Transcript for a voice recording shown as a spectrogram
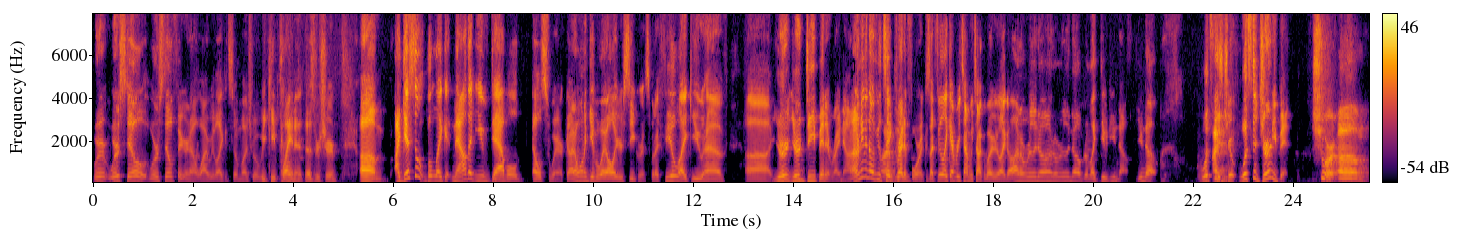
We're we're still we're still figuring out why we like it so much, but we keep playing it. That's for sure. Um, I guess so, but like now that you've dabbled elsewhere, I don't want to give away all your secrets, but I feel like you have uh you're you're deep in it right now and i don't even know if you'll take credit for it because i feel like every time we talk about it you're like oh i don't really know i don't really know but i'm like dude you know you know what's this I, what's the journey been sure um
